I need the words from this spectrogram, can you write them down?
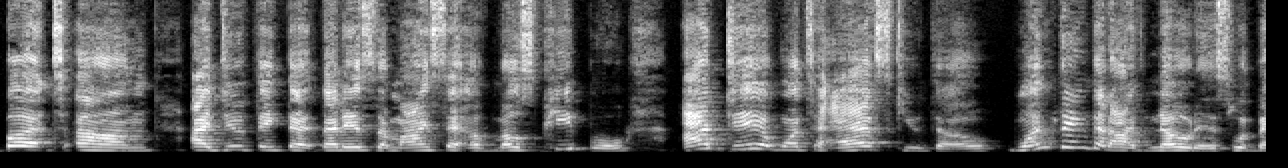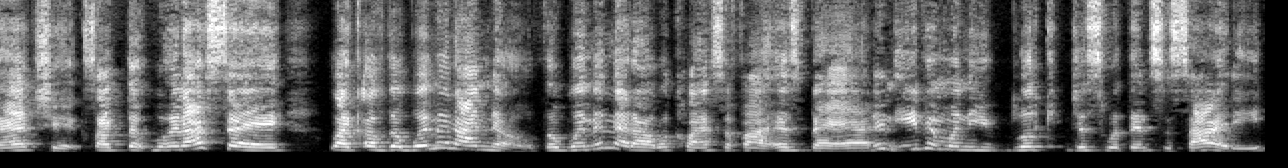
But um, I do think that that is the mindset of most people. I did want to ask you though, one thing that I've noticed with bad chicks, like the, when I say like of the women I know, the women that I would classify as bad, and even when you look just within society,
